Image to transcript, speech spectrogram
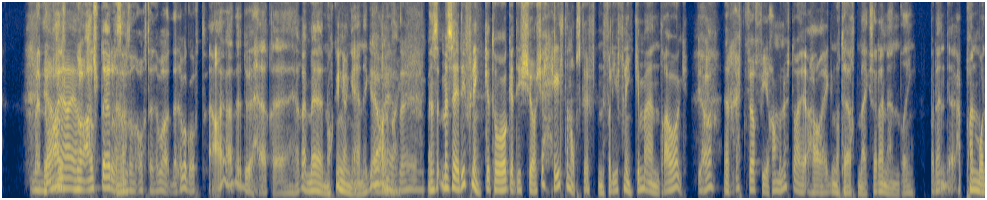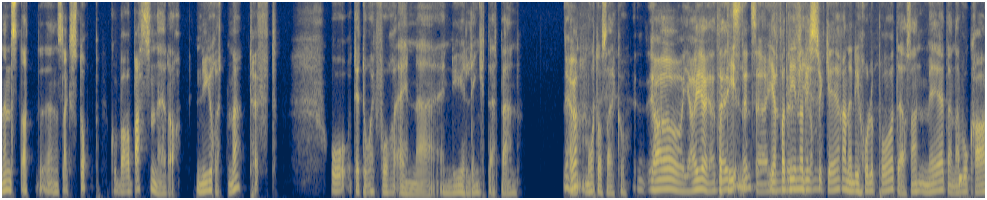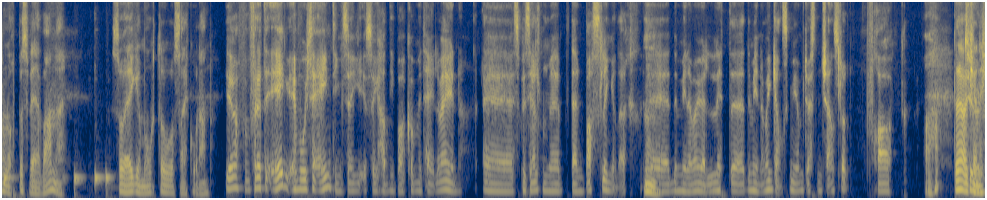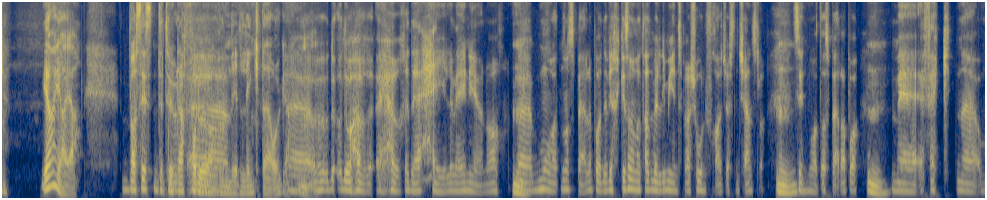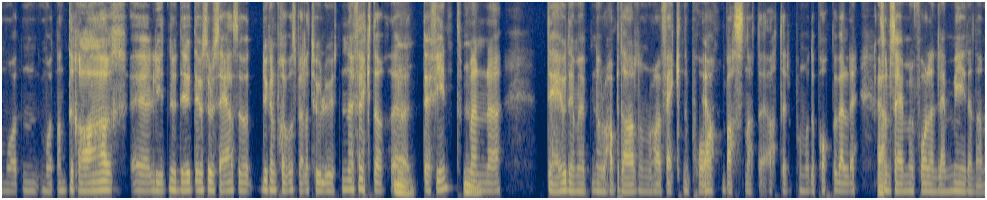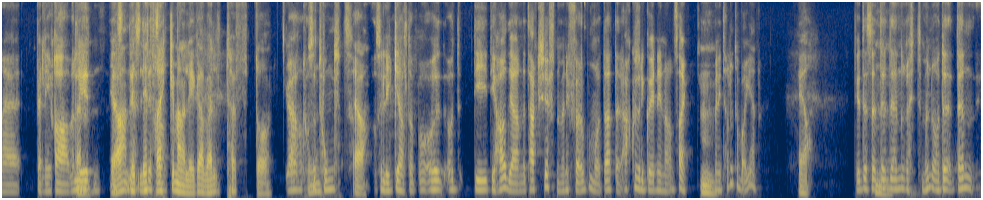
Men når, Ja, alt, ja, ja. når alt er der, så er det sånn åh, dette var, dette var godt. Ja, ja, det, du, her, her er vi nok en gang enige. Det, Men, men så er de flinke til òg, de kjører ikke helt den oppskriften, for de er flinke med å endre òg. ja, Rett før fire minutter har jeg notert meg, så er det en endring. På, den, på en måte en, stat, en slags stopp, hvor bare bassen er der. Ny rytme, tøft. Og det er da jeg får en, eh, en ny link til et band. Ja. Motorpsycho. Ja, ja, ja. ja. Fordi- Den, ser jeg. Ja, fordi når de suggerende de holder på der, sant, med denne vokalen oppe svevende, så er jeg motorpsycho den. Ja, for, for dette, jeg, jeg må jo si én ting som jeg, jeg hadde i bakhodet hele veien. Eh, spesielt med den basslinga der. Mm. Eh, det minner meg veldig litt eh, Det minner meg ganske mye om Justin Chancellor fra Aha, det kjenner jeg ikke. Ja, ja, ja. Bassisten til Det Tool. derfor du har Eh, en liten link der òg, ja. Eh, Mm. og, da- hører jeg hører det hele veien igjennom. Mm. Eh, måten å spille på Det virker som han har tatt veldig mye inspirasjon fra Justin Chancellor Mm. sin måte å spille på. Mm. Med effektene og måten, måten han drar uh, lyden ut. Det, det er jo som du sier, altså, du kan prøve å spille Tool uten effekter. eh, Mm. Det er fint, Mm. men eh, det er jo det med når du har pedalene, når du har effektene på Ja. bassen, at det, at det på en måte popper veldig. Ja. Som sier, vi får den lemmy, den derne veldig rare Den- lyden. Ja, litt, litt sånn- frekk, men allikevel tøft og Ja, og så tungt. Ja. Og så ligger alt oppå. Og, og de, de har de gjerne taktskiftene, men jeg føler på en måte at det er akkurat som de går inn i en annen sang, Mm. men de tar det tilbake igjen. Ja. Det det, det, Mm. den rytmen, og det, den,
